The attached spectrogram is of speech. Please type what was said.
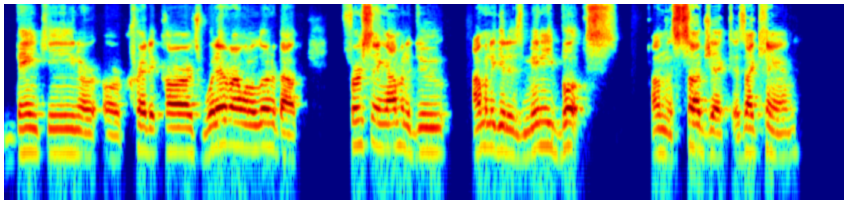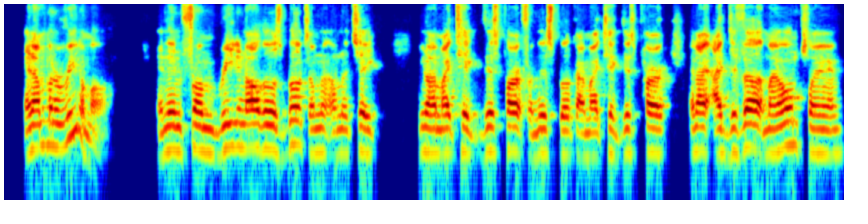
banking or, or credit cards, whatever I want to learn about, first thing I'm going to do, I'm going to get as many books on the subject as I can, and I'm going to read them all. And then from reading all those books, I'm, I'm going to take, you know, I might take this part from this book, I might take this part, and I, I develop my own plan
